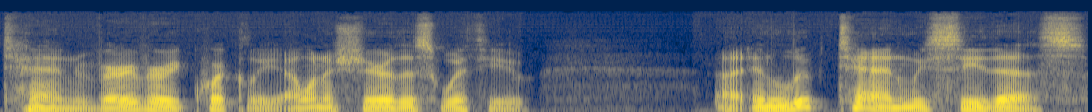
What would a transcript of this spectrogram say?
10 very, very quickly. I want to share this with you. Uh, in Luke 10, we see this.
